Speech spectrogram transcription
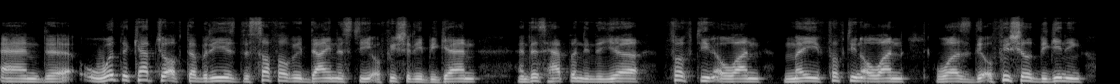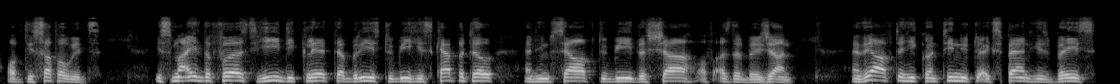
And uh, with the capture of Tabriz, the Safavid dynasty officially began, and this happened in the year 1501. May 1501 was the official beginning of the Safavids. Ismail I, he declared Tabriz to be his capital and himself to be the Shah of Azerbaijan. And thereafter he continued to expand his base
